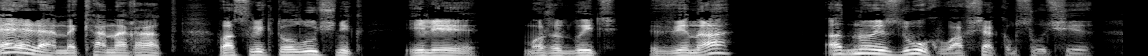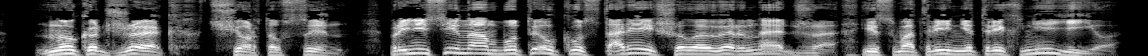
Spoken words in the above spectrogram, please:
«Эля, меканарат!» — воскликнул лучник. «Или, может быть, вина?» «Одно из двух, во всяком случае. «Ну-ка, Джек, чертов сын, принеси нам бутылку старейшего Вернеджа и смотри, не тряхни ее!»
